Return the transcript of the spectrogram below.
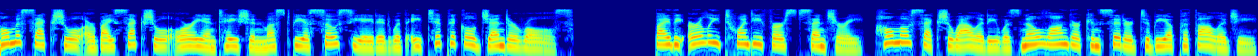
homosexual or bisexual orientation must be associated with atypical gender roles. By the early 21st century, homosexuality was no longer considered to be a pathology.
